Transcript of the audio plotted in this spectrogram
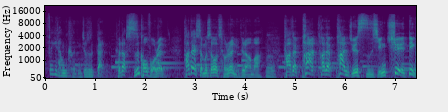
非常可能就是干，可他矢口否认。他在什么时候承认？你知道吗？嗯，他在判他在判决死刑确定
